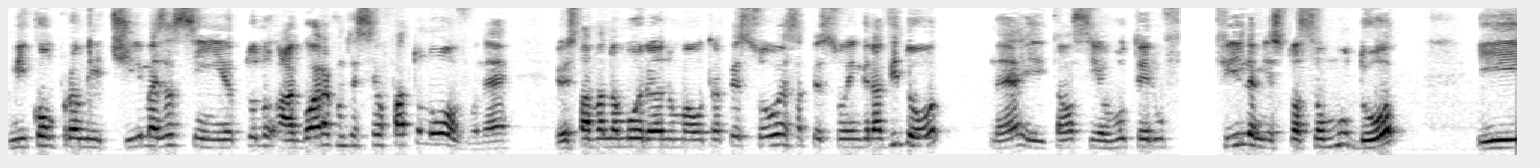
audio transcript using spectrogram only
me comprometi, mas assim, eu tô, agora aconteceu um fato novo, né? Eu estava namorando uma outra pessoa, essa pessoa engravidou, né? Então, assim, eu vou ter um filho, a minha situação mudou e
